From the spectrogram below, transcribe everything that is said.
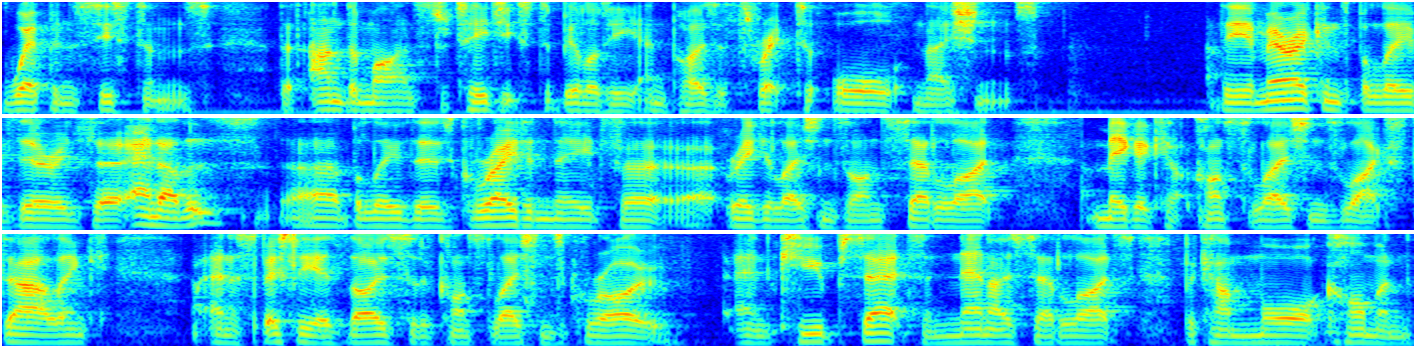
weapon systems that undermine strategic stability and pose a threat to all nations. The Americans believe there is, uh, and others uh, believe there's greater need for uh, regulations on satellite mega constellations like Starlink, and especially as those sort of constellations grow and CubeSats and nano satellites become more common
